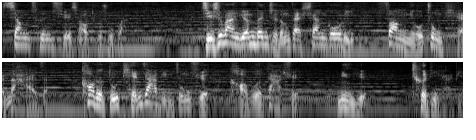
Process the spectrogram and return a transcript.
乡村学校图书馆，几十万原本只能在山沟里放牛种田的孩子，靠着读田家炳中学考入了大学，命运彻底改变。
